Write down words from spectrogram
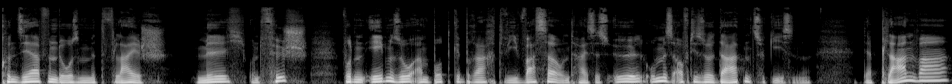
Konservendosen mit Fleisch, Milch und Fisch wurden ebenso an Bord gebracht wie Wasser und heißes Öl, um es auf die Soldaten zu gießen. Der Plan war,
